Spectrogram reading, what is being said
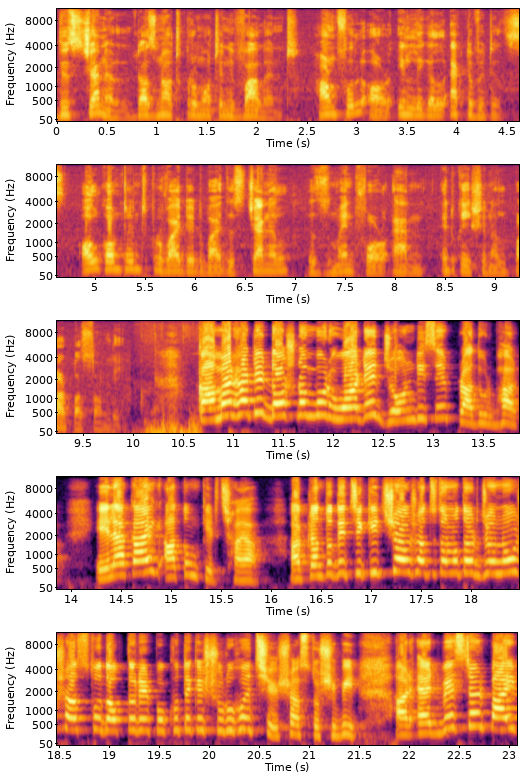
This channel does not promote any violent, harmful, or illegal activities. All content provided by this channel is meant for an educational purpose only. কামারহাটের দশ নম্বর ওয়ার্ডে জন্ডিসের প্রাদুর্ভাব এলাকায় আতঙ্কের ছায়া আক্রান্তদের চিকিৎসা ও সচেতনতার জন্য স্বাস্থ্য দপ্তরের পক্ষ থেকে শুরু হয়েছে স্বাস্থ্য শিবির। আর অ্যাডভেস্টার পাইপ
